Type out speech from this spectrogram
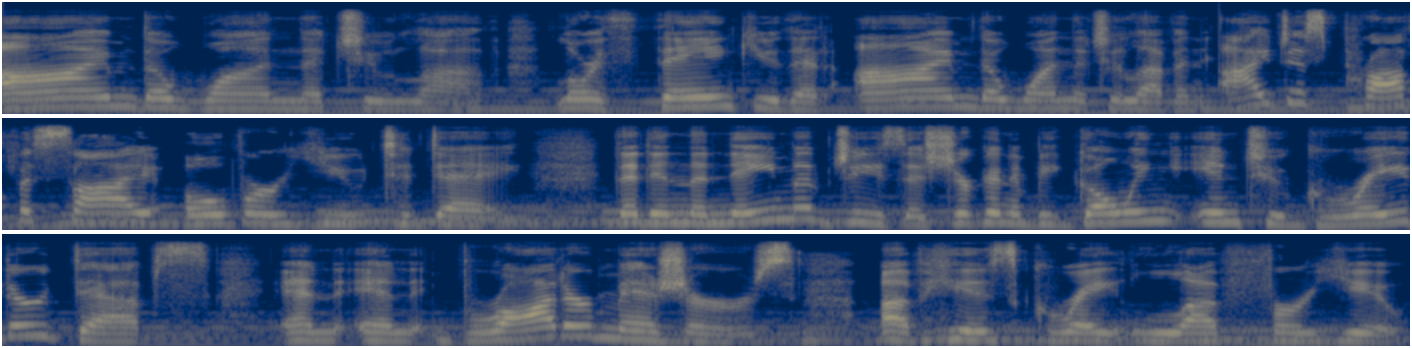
I'm the one that you love. Lord, thank you that I'm the one that you love. And I just prophesy over you today that in the name of Jesus, you're going to be going into greater depths and, and broader measures of his great love for you.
